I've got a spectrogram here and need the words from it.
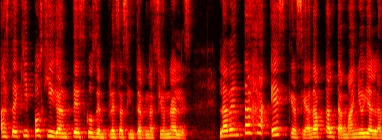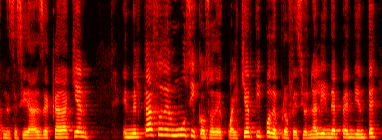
hasta equipos gigantescos de empresas internacionales. La ventaja es que se adapta al tamaño y a las necesidades de cada quien. En el caso de músicos o de cualquier tipo de profesional independiente,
